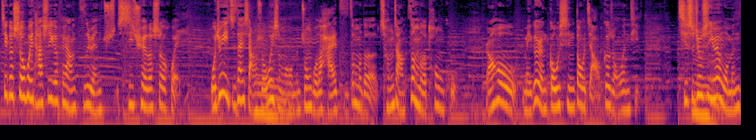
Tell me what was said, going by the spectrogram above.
这个社会它是一个非常资源稀缺的社会，我就一直在想说，嗯为什么我们中国的孩子这么的成长这么的痛苦，然后每个人勾心斗角各种问题，其实就是因为我们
